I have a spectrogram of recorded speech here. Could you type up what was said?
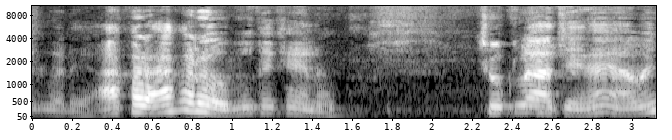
একবারে মুখে খেয়ে নাও। চোখলা আছে হ্যাঁ আমি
